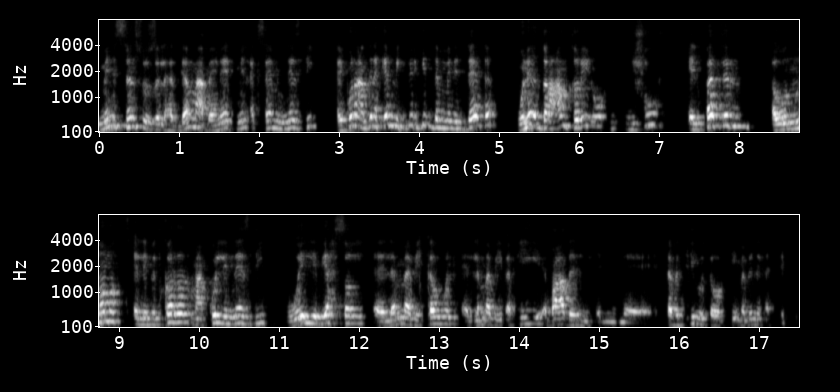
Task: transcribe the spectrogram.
من ال sensors اللي هتجمع بيانات من أجسام الناس دي هيكون عندنا كم كبير جدا من ال data ونقدر عن طريقه نشوف ال pattern أو النمط اللي بيتكرر مع كل الناس دي وايه اللي بيحصل لما بيكون لما بيبقى فيه بعض التبديل والتوفيق ما بين ال attribute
